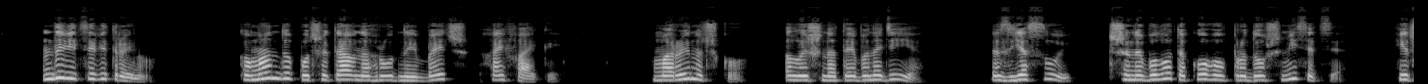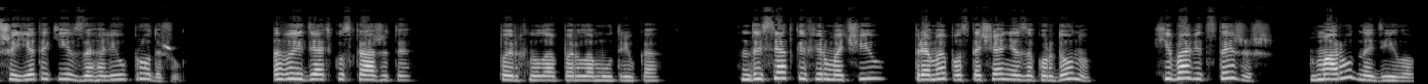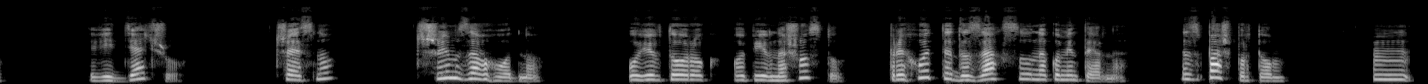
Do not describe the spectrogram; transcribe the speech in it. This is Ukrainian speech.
Дивіться вітрину. Командо почитав нагрудний бейдж хайфайки. Мариночко, лиш на тебе надія. З'ясуй, чи не було такого впродовж місяця і чи є такі взагалі у продажу. Ви, дядьку, скажете, пирхнула перламутрівка. Десятки фірмачів, пряме постачання за кордону. Хіба відстежиш? Марудне діло. Віддячу. Чесно, чим завгодно. У вівторок, о пів на шосту, приходьте до ЗАГСу на Комінтерна з пашпортом. М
